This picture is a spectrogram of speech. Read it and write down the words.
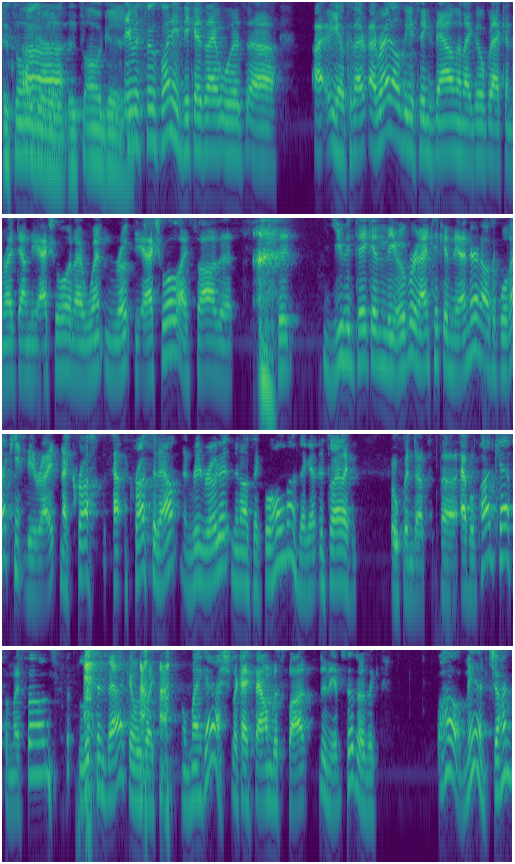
It's all uh, good. It's all good. It was so funny because I was, uh, I, you know, because I, I write all these things down, and I go back and write down the actual. And I went and wrote the actual. I saw that that you had taken the over and I'd taken the under, and I was like, well, that can't be right. And I crossed I crossed it out and rewrote it. And then I was like, well, hold on a second. And so I like opened up uh, Apple Podcasts on my phone, listened back, I was like, "Oh my gosh!" Like I found the spot in the episode. I was like, "Oh man, John,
